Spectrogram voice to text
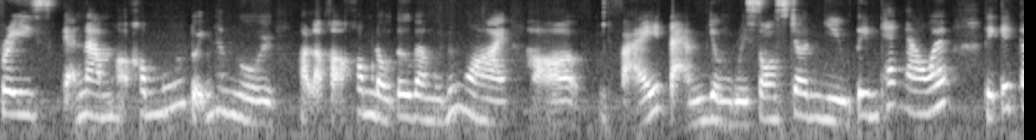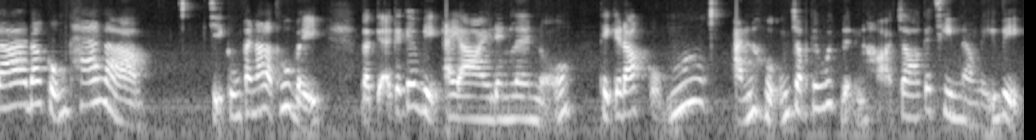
freeze cả năm, họ không muốn tuyển thêm người, hoặc là họ không đầu tư vào người nước ngoài, họ phải tạm dừng resource trên nhiều team khác nhau ấy. Thì cái cái đó cũng khá là, chị cũng phải nói là thú vị. Và kể cả cái việc AI đang lên nữa thì cái đó cũng ảnh hưởng trong cái quyết định họ cho cái team nào nghỉ việc.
